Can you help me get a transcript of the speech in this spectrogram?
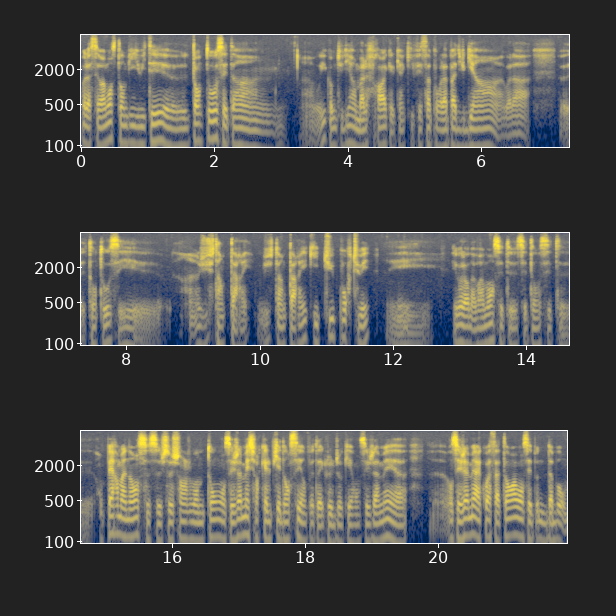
Voilà, c'est vraiment cette ambiguïté. Euh, tantôt c'est un, oui, comme tu dis, un malfrat, quelqu'un qui fait ça pour l'appât du gain, euh, voilà. tantôt c'est juste un taré, juste un taré qui tue pour tuer. Et, et voilà, on a vraiment cette, cette, cette, en permanence ce, ce, changement de ton. On sait jamais sur quel pied danser en fait avec le Joker. On sait jamais, euh, on sait jamais à quoi s'attendre. On sait d'abord,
